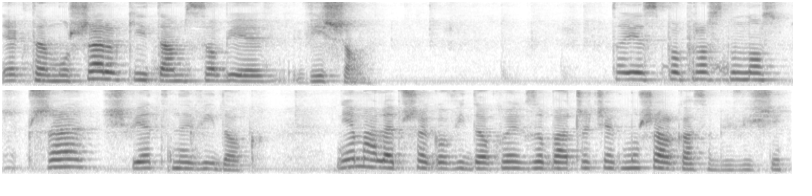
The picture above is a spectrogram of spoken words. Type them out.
jak te muszelki tam sobie wiszą. To jest po prostu no, prześwietny widok. Nie ma lepszego widoku, jak zobaczyć, jak muszelka sobie wisi.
